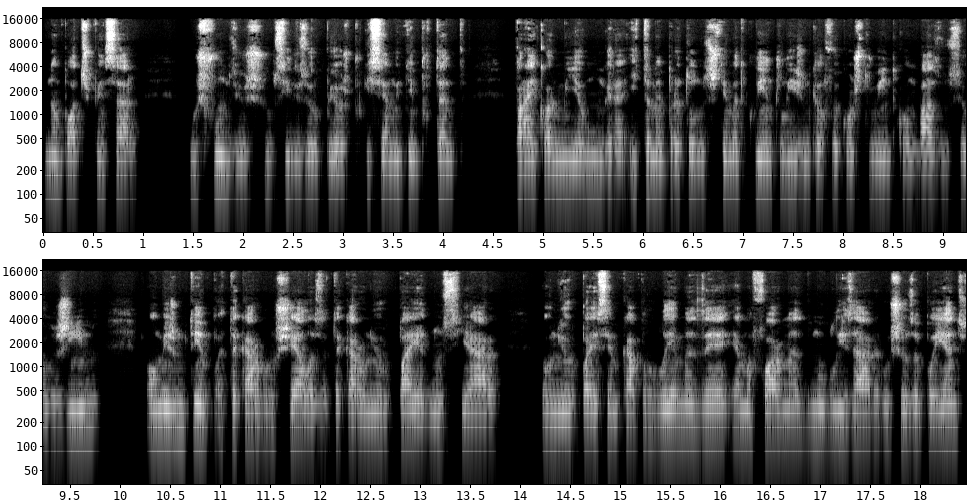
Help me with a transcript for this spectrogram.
não pode dispensar os fundos e os subsídios europeus, porque isso é muito importante para a economia húngara e também para todo o sistema de clientelismo que ele foi construindo com base no seu regime, ao mesmo tempo, atacar Bruxelas, atacar a União Europeia, denunciar a União Europeia sempre que há problemas, é, é uma forma de mobilizar os seus apoiantes,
